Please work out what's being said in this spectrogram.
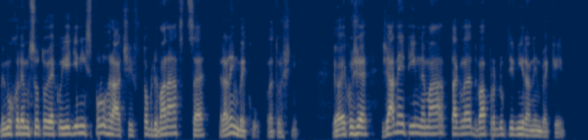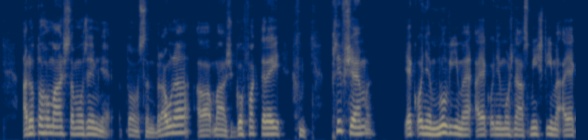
Mimochodem jsou to jako jediný spoluhráči v top 12C running backů letošních. Jo, jakože žádný tým nemá takhle dva produktivní running backy. A do toho máš samozřejmě toho Sen Browna a máš Goffa, který při všem, jak o něm mluvíme a jak o něm možná smýšlíme a jak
